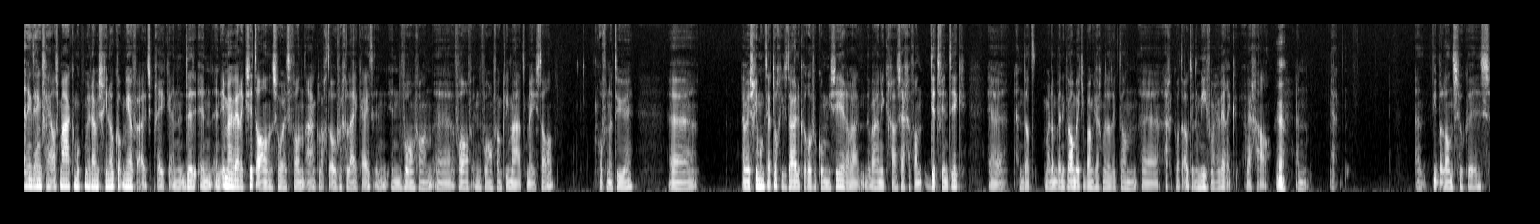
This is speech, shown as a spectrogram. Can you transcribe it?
en ik denk van ja, als maker moet ik me daar misschien ook wat meer over uitspreken. En, de, en, en in mijn werk zit al een soort van aanklacht over gelijkheid, in, in de vorm van, vooral in de vorm van klimaat meestal, of natuur. En misschien moet ik daar toch iets duidelijker over communiceren, waar, waarin ik ga zeggen van dit vind ik. Uh, en dat, maar dan ben ik wel een beetje bang zeg maar, dat ik dan eigenlijk wat autonomie van mijn werk weghaal. Ja. En ja, en die balans zoeken is,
